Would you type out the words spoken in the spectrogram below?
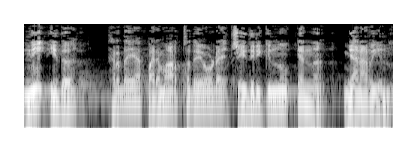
നീ ഇത് ഹൃദയ പരമാർത്ഥതയോടെ ചെയ്തിരിക്കുന്നു എന്ന് ഞാൻ അറിയുന്നു.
